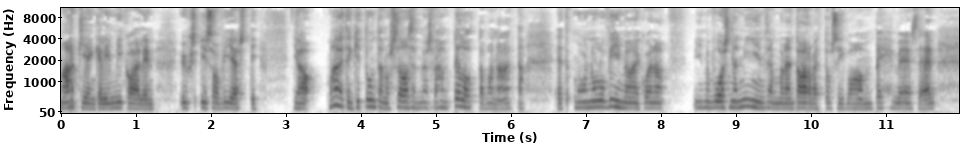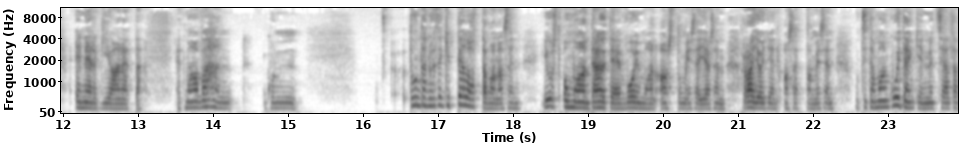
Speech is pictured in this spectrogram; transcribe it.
arkienkeli Mikaelin yksi iso viesti. Ja mä oon jotenkin tuntenut sellaisen myös vähän pelottavana, että, että mulla on ollut viime aikoina, viime vuosina niin semmoinen tarve tosi vaan pehmeeseen energiaan, että, että mä oon vähän kun tuntenut jotenkin pelottavana sen just omaan täyteen voimaan astumisen ja sen rajojen asettamisen, mutta sitä mä oon kuitenkin nyt sieltä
